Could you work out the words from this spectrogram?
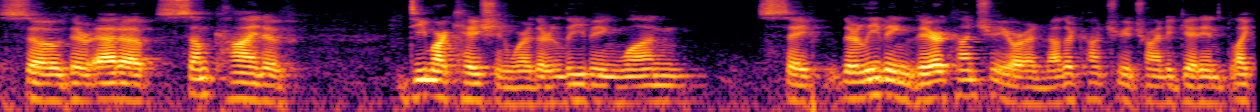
So they're at a, some kind of demarcation where they're leaving one safe, they're leaving their country or another country and trying to get in, like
